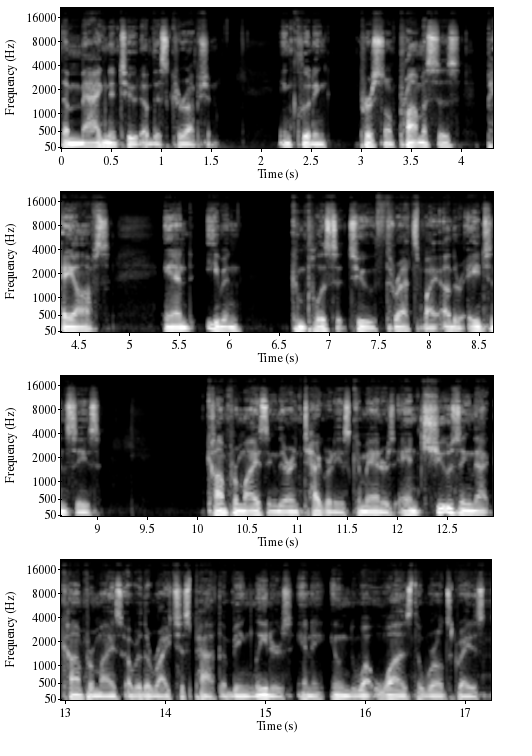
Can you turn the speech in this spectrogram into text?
the magnitude of this corruption, including personal promises, payoffs, and even complicit to threats by other agencies compromising their integrity as commanders and choosing that compromise over the righteous path of being leaders in, a, in what was the world's greatest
